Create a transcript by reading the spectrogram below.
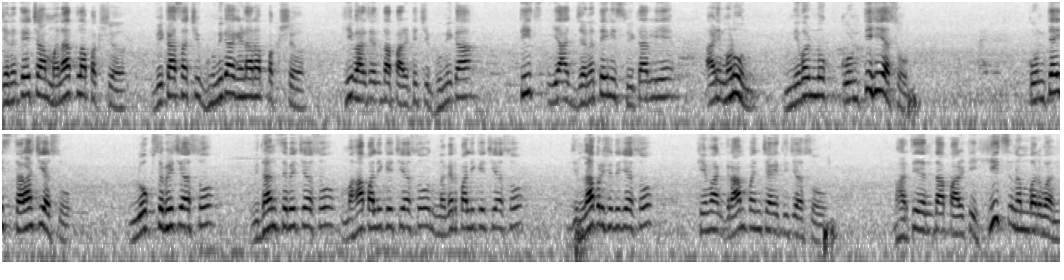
जनतेच्या मनातला पक्ष विकासाची भूमिका घेणारा पक्ष ही भारतीय जनता पार्टीची भूमिका तीच या जनतेने स्वीकारली आहे. आणि म्हणून निवडणूक कोणतीही असो कोणत्याही स्तराची असो लोकसभेची असो विधानसभेची असो महापालिकेची असो नगरपालिकेची असो जिल्हा परिषदेची असो किंवा ग्रामपंचायतीची असो भारतीय जनता पार्टी हीच नंबर वन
